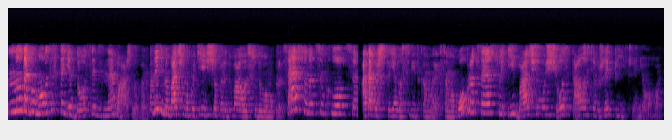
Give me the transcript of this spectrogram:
ну так би мовити, стає досить зневажливим. В книзі ми бачимо події, що передували судовому процесу над цим хлопцем, а також стаємо свідками самого процесу і бачимо, що сталося вже після нього.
